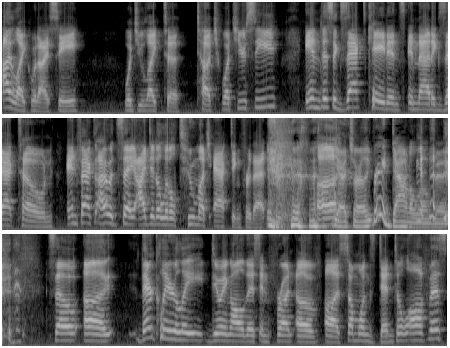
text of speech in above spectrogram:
I like what I see. Would you like to touch what you see? In this exact cadence, in that exact tone. In fact, I would say I did a little too much acting for that scene. yeah, Charlie, bring it down a little bit. so, uh, they're clearly doing all this in front of uh, someone's dental office,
